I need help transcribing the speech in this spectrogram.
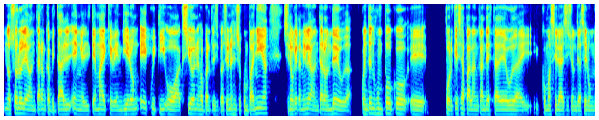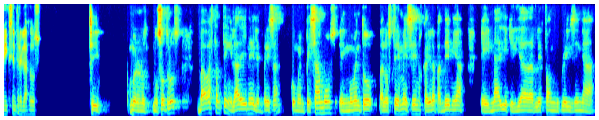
no solo levantaron capital en el tema de que vendieron equity o acciones o participaciones en su compañía, sino que también levantaron deuda. Cuéntenos un poco eh, por qué se apalancan de esta deuda y cómo así la decisión de hacer un mix entre las dos. Sí, bueno, nosotros va bastante en el ADN de la empresa. Como empezamos, en un momento, a los tres meses nos cayó la pandemia, eh, nadie quería darle fundraising a,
